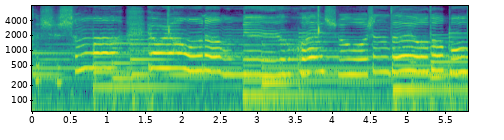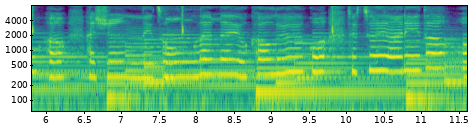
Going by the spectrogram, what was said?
可是什么又让我那么缅怀？是我真的有多不好，还是你从来没有考虑过最最爱你的我？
